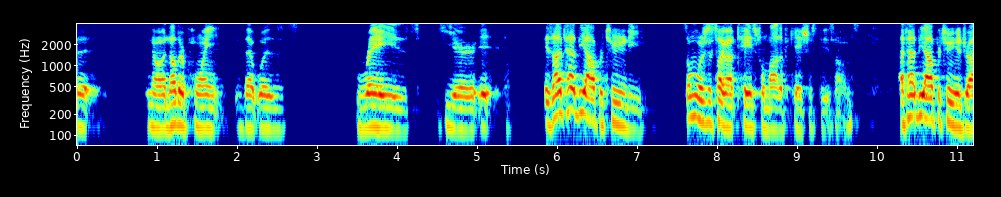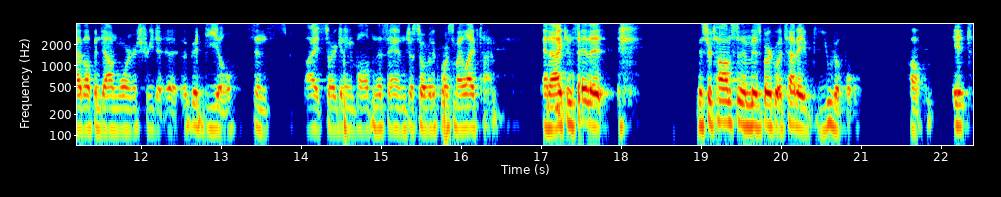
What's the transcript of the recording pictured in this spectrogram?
uh, you know, another point that was raised here it, is I've had the opportunity, someone was just talking about tasteful modifications to these homes. I've had the opportunity to drive up and down Warner Street a, a good deal since I started getting involved in this and just over the course of my lifetime. And I can say that Mr. Thompson and Ms. Berkowitz have a beautiful home. It's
